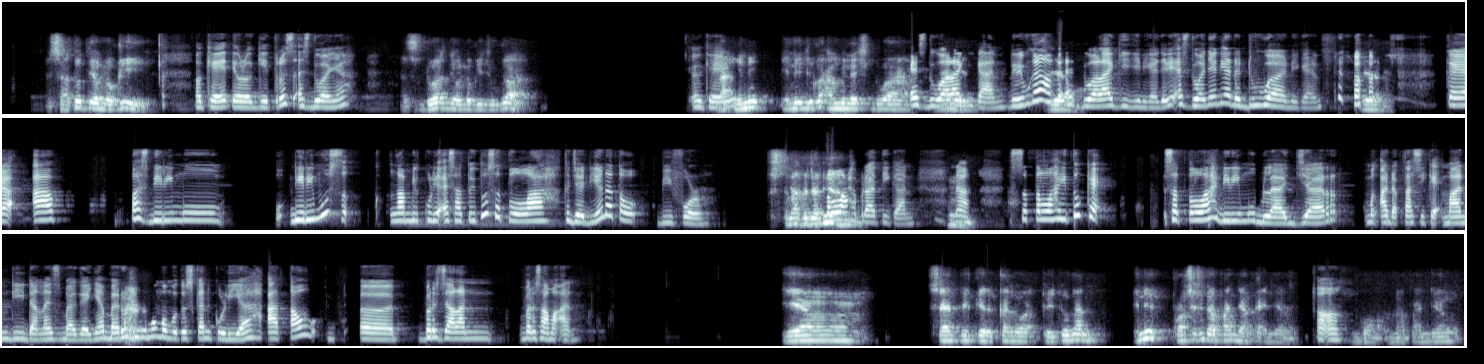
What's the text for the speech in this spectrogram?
S1 teologi, Oke, teologi. Terus S2-nya? S2 teologi juga. Oke. Nah ini ini juga ambil S2. S2 lain. lagi kan? Dirimu kan ambil Iya. S2 lagi gini kan. Jadi S2-nya ini ada dua nih kan. Iya. Kayak pas dirimu dirimu ngambil kuliah S1 itu setelah kejadian atau before? Setelah kejadian. Setelah berarti kan. hmm, Nah, setelah itu kayak setelah dirimu belajar mengadaptasi kayak mandi dan lain sebagainya, baru dirimu memutuskan kuliah atau eh, berjalan bersamaan. yang saya pikirkan waktu itu kan, ini proses sudah panjang kayaknya. Heeh. Udah, udah panjang.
